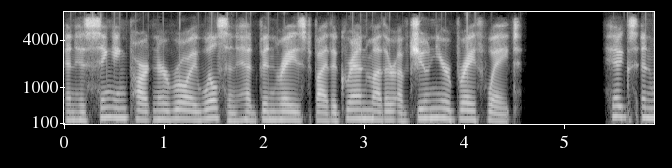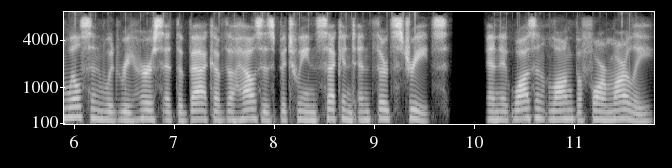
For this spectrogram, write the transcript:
and his singing partner Roy Wilson had been raised by the grandmother of Junior Braithwaite. Higgs and Wilson would rehearse at the back of the houses between 2nd and 3rd Streets, and it wasn't long before Marley,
